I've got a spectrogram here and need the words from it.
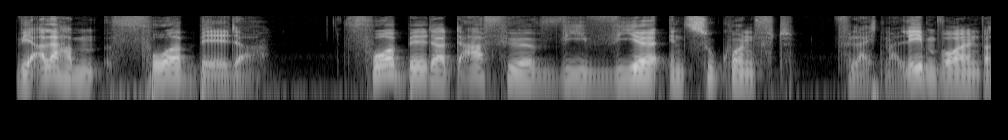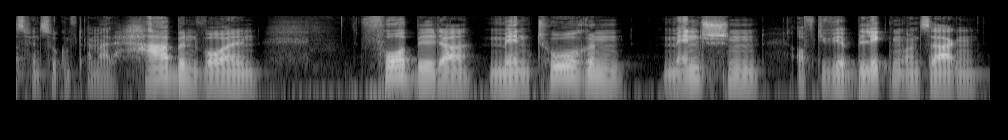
Wir alle haben Vorbilder. Vorbilder dafür, wie wir in Zukunft vielleicht mal leben wollen, was wir in Zukunft einmal haben wollen. Vorbilder, Mentoren, Menschen, auf die wir blicken und sagen,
